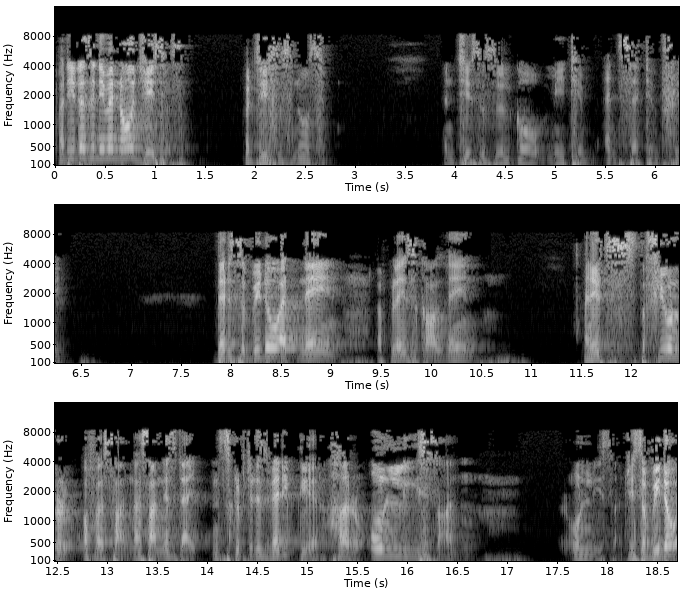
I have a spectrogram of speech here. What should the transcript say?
But he doesn't even know Jesus. But Jesus knows him. And Jesus will go meet him and set him free. There is a widow at Nain, a place called Nain. And it's the funeral of her son. Her son is died. And scripture is very clear. Her only son. Her only son. She's a widow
